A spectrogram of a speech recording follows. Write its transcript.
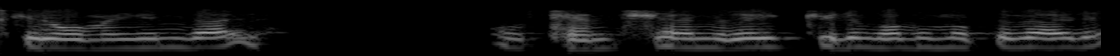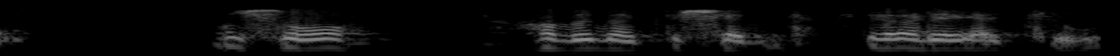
skråningen der og tent seg en røyk eller hva det måtte være. Og så hadde dette skjedd. Det er det jeg tror.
